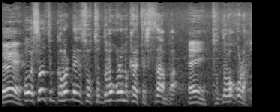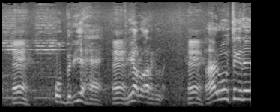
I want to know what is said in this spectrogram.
Eh. oo islaanta gabadhayda soo toddoba qura ma kala tirsadaanba Eh. toddoba qura ee oo beryaha Eh. miyaanu aragnay Eh. aar wuu teginay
